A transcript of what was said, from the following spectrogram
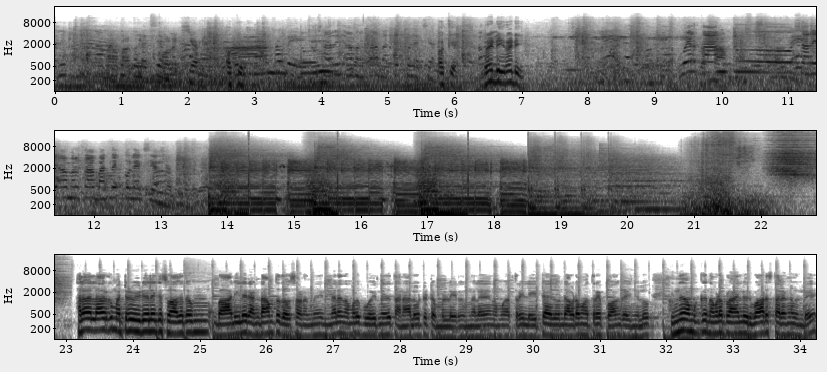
collection. collection. Okay. To Sari Amarta Batik collection. Okay ready ready Welcome to Sari Amarta Batik collection. Hello എല്ലാവർക്കും മറ്റൊരു വീഡിയോയിലേക്ക് സ്വാഗതം. ബാലിയിലെ രണ്ടാമത്തെ ദിവസമാണ്. ഇന്ന് ഇന്നലെ നമ്മൾ പോയിരുന്നത് തനാലോട്ട് ടെമ്പിളിലായിരുന്നു ഇന്നലെ നമ്മൾ അത്രയും ലേറ്റ് ആയതുകൊണ്ട് അവിടെ മാത്രമേ പോകാൻ കഴിഞ്ഞുള്ളൂ. ഇന്ന് നമുക്ക് നമ്മുടെ പ്ലാനിൽ ഒരുപാട് സ്ഥലങ്ങളുണ്ട്.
